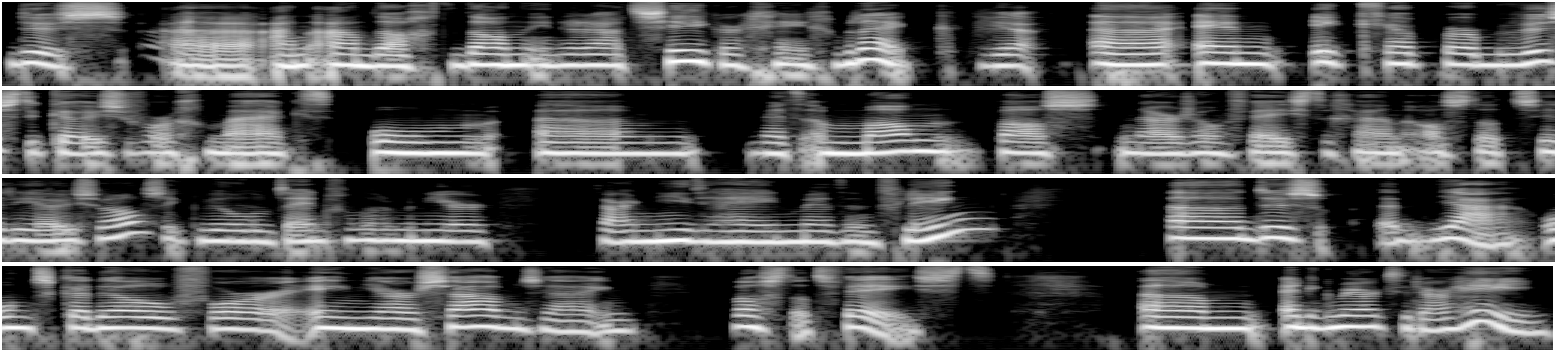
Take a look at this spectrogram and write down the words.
Dus eh, aan aandacht dan inderdaad zeker geen gebrek. Ja. Eh, en ik heb er bewust de keuze voor gemaakt om ehm, met een man pas naar zo'n feest te gaan als dat serieus was. Ik wilde op de een of andere manier daar niet heen met een fling. Eh, dus eh, ja, ons cadeau voor één jaar samen zijn was dat feest. Ehm, en ik merkte daar, hey,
